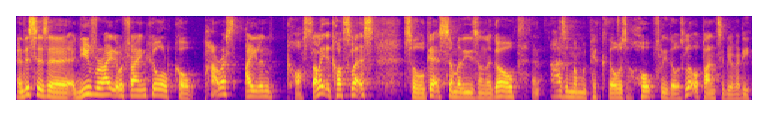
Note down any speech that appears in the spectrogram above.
And this is a, a new variety we're trying called, called Parris Island Cos. I like a Cos lettuce, so we'll get some of these on the go. And as and when we pick those, hopefully those little plants will be ready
